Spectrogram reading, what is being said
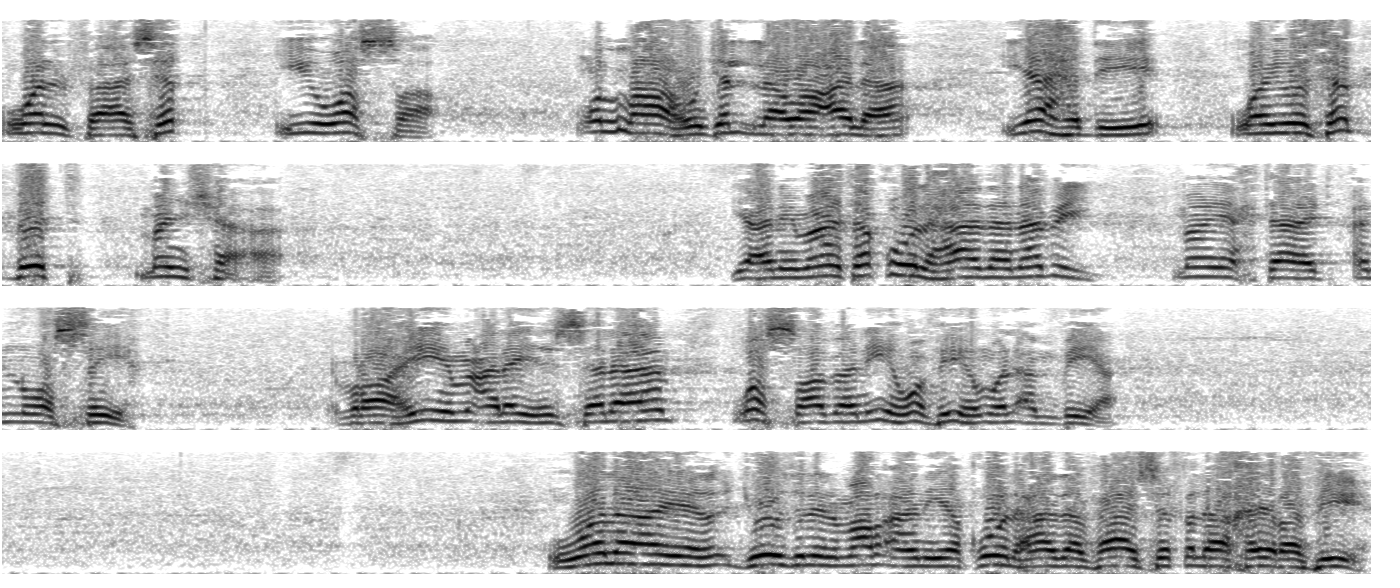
والفاسق يوصى. والله جل وعلا يهدي ويثبت من شاء. يعني ما تقول هذا نبي ما يحتاج أن نوصيه. إبراهيم عليه السلام وصى بنيه وفيهم الأنبياء. ولا يجوز للمرء أن يقول هذا فاسق لا خير فيه.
